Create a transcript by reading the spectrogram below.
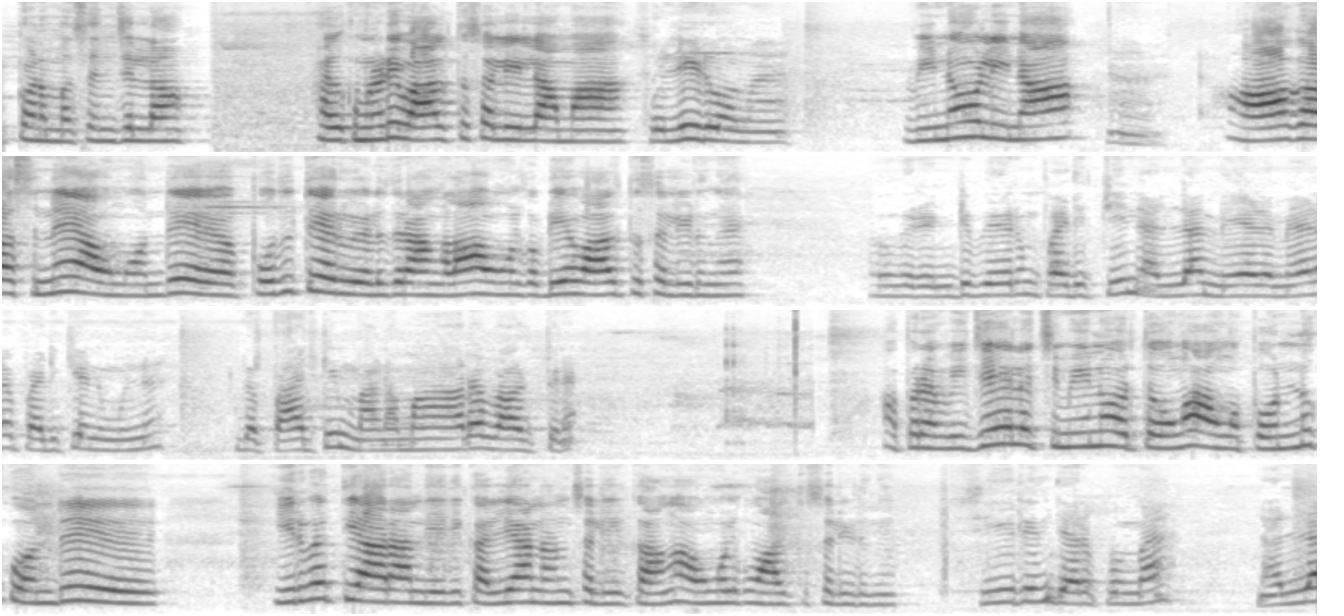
இப்போ நம்ம செஞ்சிடலாம். அதுக்கு முன்னாடி வாழ்த்து சொல்லிடலாமா? சொல்லிடுவோம்மா வினோலினா. ஆகாஷ்னு அவங்க வந்து பொதுத் தேர்வு எழுதுகிறாங்களாம் அவங்களுக்கு அப்படியே வாழ்த்து சொல்லிடுங்க. அவங்க ரெண்டு பேரும் படித்து நல்லா மேலே மேலே படிக்கணும்னு இந்த பாட்டி மனமாற வாழ்த்துறேன். அப்புறம் விஜயலட்சுமின்னு ஒருத்தவங்க அவங்க பொண்ணுக்கு வந்து இருபத்தி ஆறாம் தேதி கல்யாணம்னு சொல்லியிருக்காங்க. அவங்களுக்கும் வாழ்த்து சொல்லிடுங்க. சீரும் சிறப்புமா நல்லா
